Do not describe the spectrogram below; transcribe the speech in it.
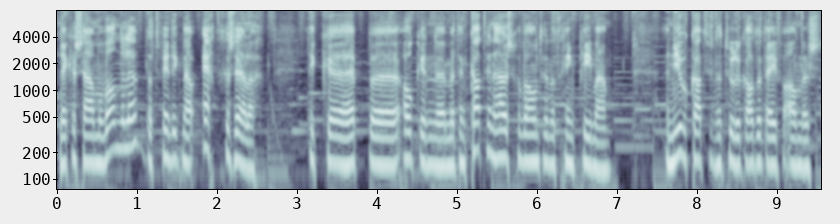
Lekker samen wandelen, dat vind ik nou echt gezellig. Ik uh, heb uh, ook in, uh, met een kat in huis gewoond en dat ging prima. Een nieuwe kat is natuurlijk altijd even anders.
